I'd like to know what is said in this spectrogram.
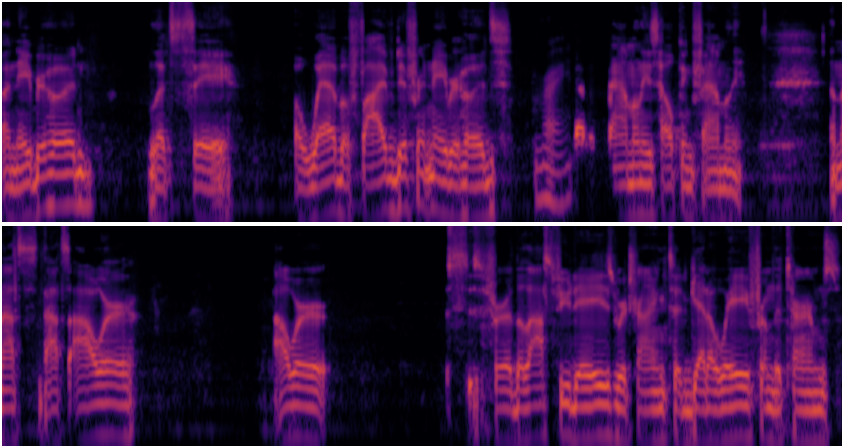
a neighborhood, let's say a web of five different neighborhoods. Right. Families helping family. And that's that's our our for the last few days we're trying to get away from the terms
